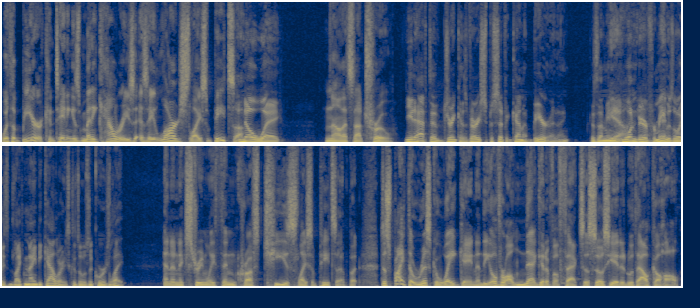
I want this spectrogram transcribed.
with a beer containing as many calories as a large slice of pizza. no way. no that's not true. You'd have to drink a very specific kind of beer, I think. Because I mean, Yeah, one beer yeah. for me was always like 90 calories because it was a Coors Light. And an extremely thin crust cheese slice of pizza. But despite the risk of weight gain and the overall negative effects associated with alcohol,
